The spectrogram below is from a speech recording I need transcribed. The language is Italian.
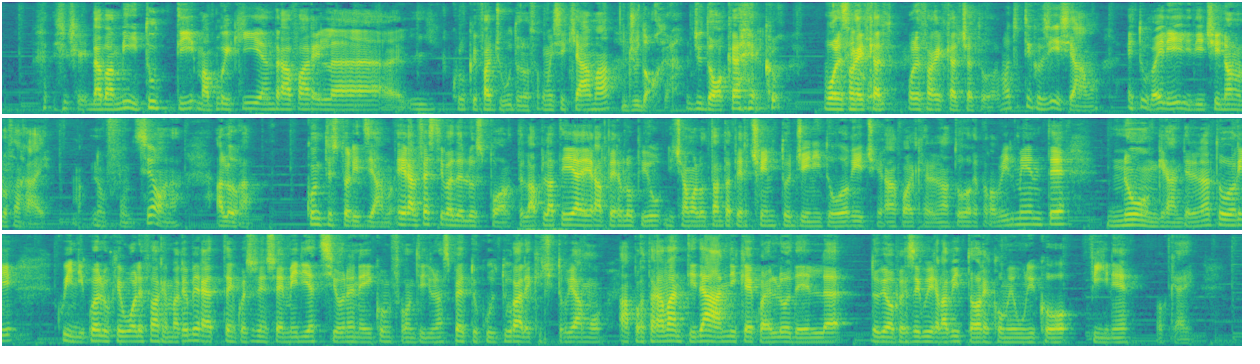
cioè, da bambini tutti, ma pure chi andrà a fare il, il- quello che fa judo, non so come si chiama, Judoka. judoka, ecco, vuole fare, il cal- vuole fare il calciatore. Ma tutti così siamo. E tu vai lì e gli dici no, non lo farai. Ma non funziona. Allora, contestualizziamo. Era il Festival dello Sport, la platea era per lo più, diciamo, all'80% genitori, c'era qualche allenatore probabilmente, non grandi allenatori. Quindi quello che vuole fare Mario Beretta in questo senso è mediazione nei confronti di un aspetto culturale che ci troviamo a portare avanti da anni, che è quello del dobbiamo perseguire la vittoria come unico fine, ok?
